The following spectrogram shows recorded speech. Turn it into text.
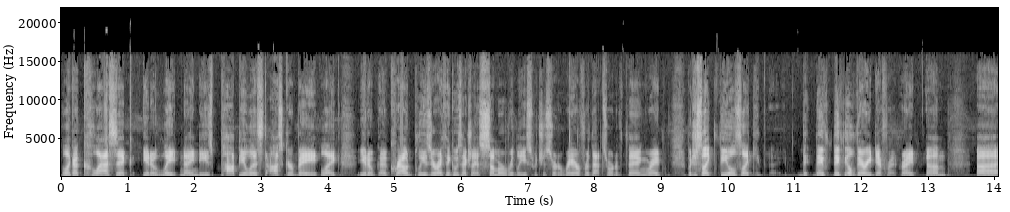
like a classic, you know, late '90s populist Oscar bait, like you know, a crowd pleaser. I think it was actually a summer release, which is sort of rare for that sort of thing, right? But just like feels like they they feel very different, right? Um, uh,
